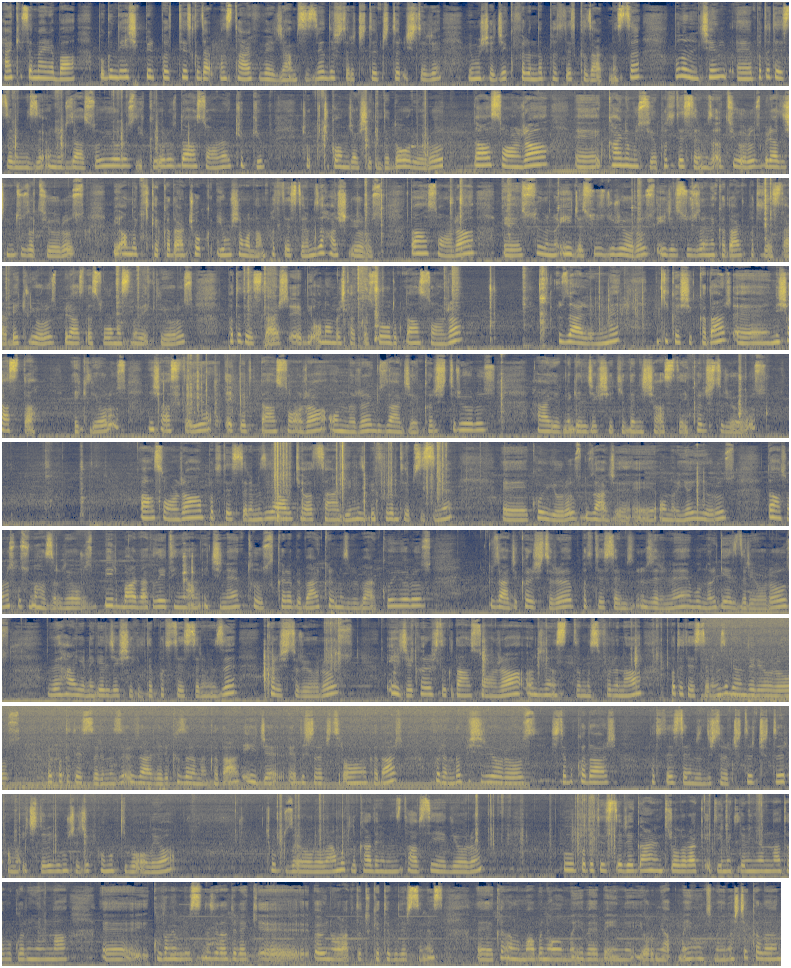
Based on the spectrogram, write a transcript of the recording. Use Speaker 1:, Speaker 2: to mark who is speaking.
Speaker 1: Herkese merhaba. Bugün değişik bir patates kızartması tarifi vereceğim size. Dışları çıtır çıtır, içleri yumuşacık fırında patates kızartması. Bunun için e, patateslerimizi önce güzel soyuyoruz, yıkıyoruz. Daha sonra küp küp çok küçük olmayacak şekilde doğruyoruz. Daha sonra e, kaynamış suya patateslerimizi atıyoruz. Biraz içine tuz atıyoruz. Bir 10 dakika kadar çok yumuşamadan patateslerimizi haşlıyoruz. Daha sonra e, suyunu iyice süzdürüyoruz. İyice süzülene kadar patatesler bekliyoruz. Biraz da soğumasını bekliyoruz. Patatesler e, bir 10-15 dakika soğuduktan sonra üzerlerine 2 kaşık kadar e, nişasta ekliyoruz. Nişastayı ekledikten sonra onları güzelce karıştırıyoruz. Her yerine gelecek şekilde nişastayı karıştırıyoruz. Daha sonra patateslerimizi yağlı kağıt serdiğimiz bir fırın tepsisine e, koyuyoruz. Güzelce e, onları yayıyoruz. Daha sonra sosunu hazırlıyoruz. Bir bardak zeytinyağının içine tuz, karabiber, kırmızı biber koyuyoruz. Güzelce karıştırıp patateslerimizin üzerine bunları gezdiriyoruz ve her yerine gelecek şekilde patateslerimizi karıştırıyoruz. İyice karıştıktan sonra önceden ısıttığımız fırına patateslerimizi gönderiyoruz. Ve patateslerimizi üzerleri kızarana kadar iyice dışları çıtır olana kadar fırında pişiriyoruz. İşte bu kadar. Patateslerimizin dışları çıtır çıtır ama içleri yumuşacık pamuk gibi oluyor. Çok güzel oluyorlar. Mutlaka denemenizi tavsiye ediyorum. Bu patatesleri garnitür olarak et yemeklerin yanına, tavukların yanına e, kullanabilirsiniz ya da direkt e, öğün olarak da tüketebilirsiniz. E, kanalıma abone olmayı ve beğeni, yorum yapmayı unutmayın. Hoşçakalın.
